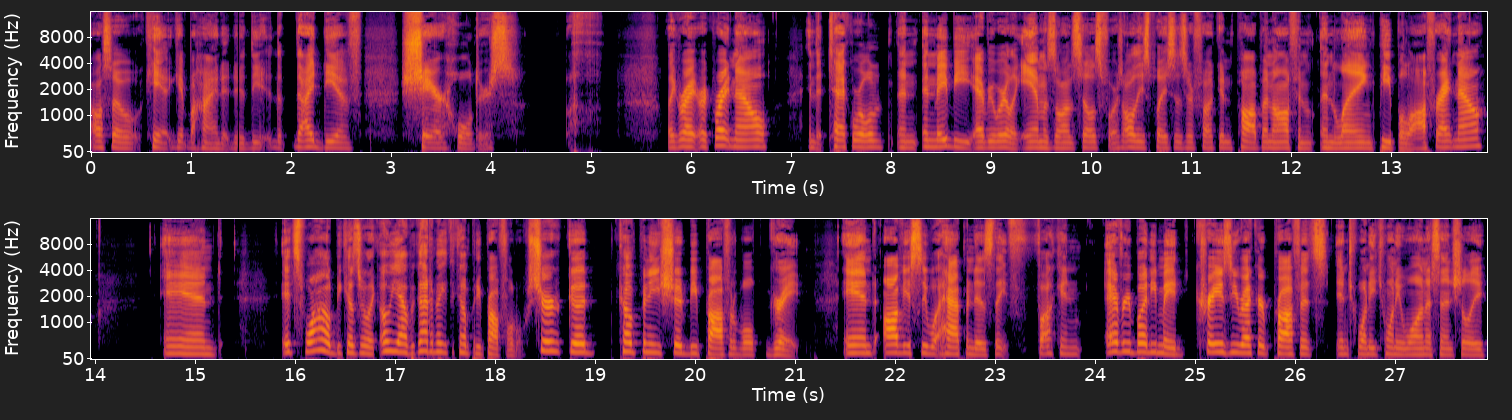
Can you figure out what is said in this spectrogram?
also can't get behind it, dude. The the, the idea of shareholders. Like right like right now in the tech world and, and maybe everywhere like Amazon, Salesforce, all these places are fucking popping off and, and laying people off right now. And it's wild because they're like, oh yeah, we got to make the company profitable. Sure, good. Company should be profitable. Great. And obviously, what happened is they fucking everybody made crazy record profits in 2021 essentially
